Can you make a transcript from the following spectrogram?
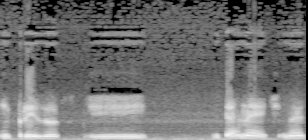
empresas de internet, né?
